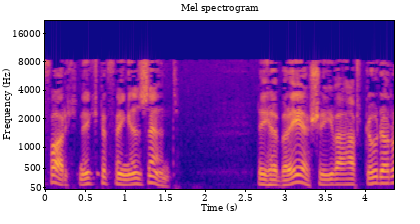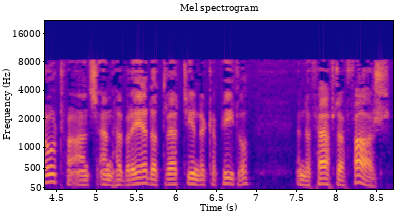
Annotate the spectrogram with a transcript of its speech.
furcht niet te vinger zijn. De Hebreeën schrijver heeft goede rood voor ons in Hebreeën dat 13e kapitel en de vijfde vers.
